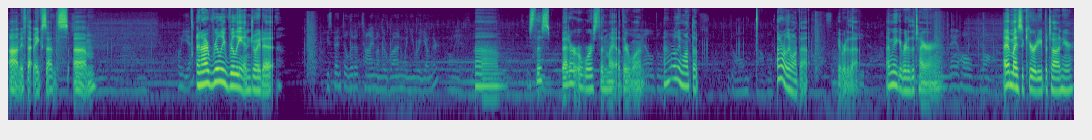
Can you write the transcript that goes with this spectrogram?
Um if that makes sense. Um Oh, and I really really enjoyed it. You spent a little time on the run when you were younger? Oh, yeah. Um, is this better or worse than my other one? I don't really want the. I don't really want that. Get rid of that. I'm gonna get rid of the tire iron. I have my security baton here.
